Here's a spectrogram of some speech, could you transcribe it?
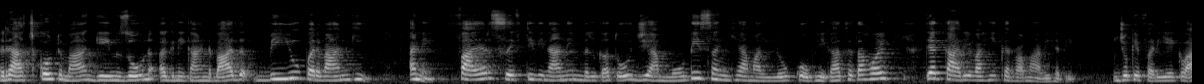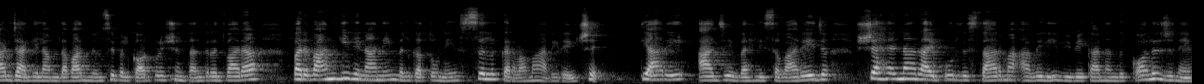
રાજકોટમાં ગેમ ઝોન અગ્નિકાંડ બાદ બીયુ પરવાનગી અને ફાયર સેફટી વિનાની મિલકતો જ્યાં મોટી સંખ્યામાં લોકો ભેગા થતા હોય, ત્યાં કાર્યવાહી કરવામાં આવી હતી. જો કે ફરી એકવાર જાગેલા અમદાવાદ મ્યુનિસિપલ કોર્પોરેશન તંત્ર દ્વારા પરવાનગી વિનાની મિલકતોને સીલ કરવામાં આવી રહી છે. ત્યારે આજે વહેલી સવારે જ શહેરના રાયપુર વિસ્તારમાં આવેલી વિવેકાનંદ કોલેજને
